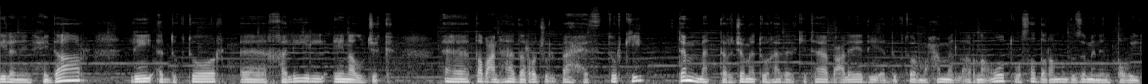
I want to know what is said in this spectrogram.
إلى الانحدار للدكتور آه، خليل إينالجيك. آه، طبعا هذا الرجل باحث تركي تمت ترجمة هذا الكتاب على يد الدكتور محمد الأرناؤوط وصدر منذ زمن طويل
